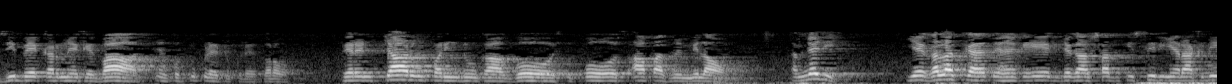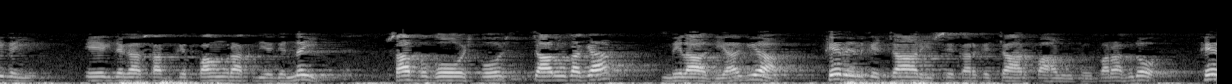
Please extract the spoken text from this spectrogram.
ذبے کرنے کے بعد ان کو ٹکڑے ٹکڑے کرو۔ پھر ان چاروں پرندوں کا گوشت پوست آپس میں ملاؤ۔ سمجھے جی؟ یہ غلط کہتے ہیں کہ ایک جگہ سب کی سیریاں رکھ دی گئی، ایک جگہ سب کے پاؤں رکھ دیے گئے۔ نہیں سب گوشت پوشت چاروں کا کیا؟ ملا دیا گیا۔ پھر ان کے چار حصے کر کے چار پہاڑوں کے اوپر رکھ دو۔ پھر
